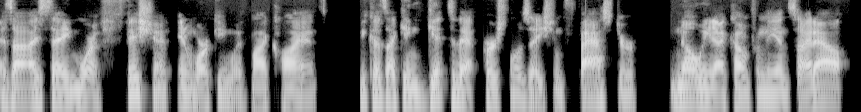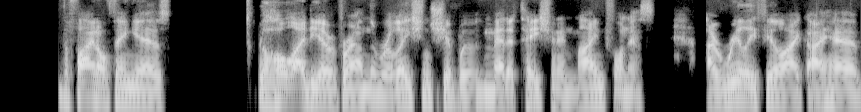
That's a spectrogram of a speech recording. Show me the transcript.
as I say, more efficient in working with my clients because I can get to that personalization faster, knowing I come from the inside out. The final thing is the whole idea around the relationship with meditation and mindfulness. I really feel like I have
